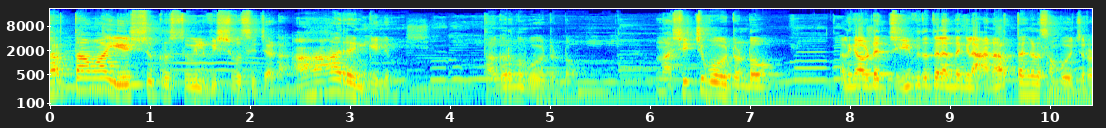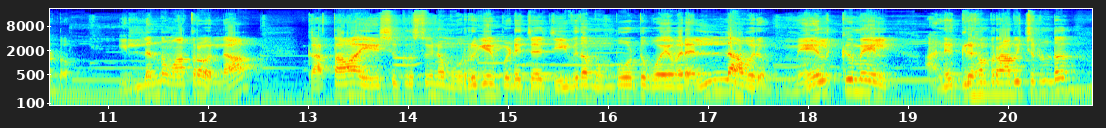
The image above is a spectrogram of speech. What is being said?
കർത്താവായ യേശു ക്രിസ്തുവിൽ വിശ്വസിച്ചേട്ട ആരെങ്കിലും തകർന്നു പോയിട്ടുണ്ടോ? നശിച്ചു പോയിട്ടുണ്ടോ? അല്ലെങ്കിൽ അവരുടെ ജീവിതത്തിൽ എന്തെങ്കിലും അനർത്ഥങ്ങൾ സംഭവിച്ചിട്ടുണ്ടോ? ഇല്ലെന്ന് മാത്രമല്ല കർത്താവ് യേശു ക്രിസ്തുവിനെ മുറുകെ പിടിച്ച് ജീവിതം മുമ്പോട്ട് പോയവരെല്ലാവരും മേൽക്കുമേൽ അനുഗ്രഹം പ്രാപിച്ചിട്ടുണ്ട്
